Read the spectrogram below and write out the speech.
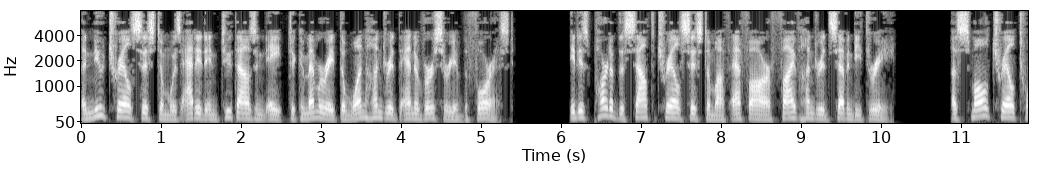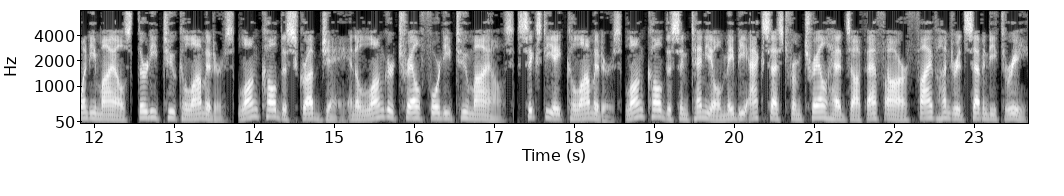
A new trail system was added in 2008 to commemorate the 100th anniversary of the forest. It is part of the South Trail system off FR 573. A small trail 20 miles 32 kilometers long called the Scrub Jay and a longer trail 42 miles 68 kilometers long called the Centennial may be accessed from trailheads off FR 573,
